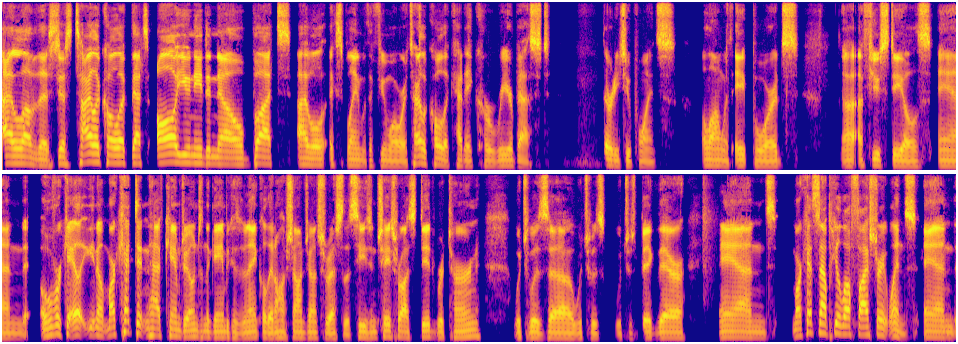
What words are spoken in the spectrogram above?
I love this. Just Tyler Kolek. That's all you need to know. But I will explain with a few more words. Tyler Kolek had a career best 32 points, along with eight boards, uh, a few steals, and over. You know, Marquette didn't have Cam Jones in the game because of an ankle. They don't have Sean Jones for the rest of the season. Chase Ross did return, which was uh, which was which was big there. And Marquette's now peeled off five straight wins. And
